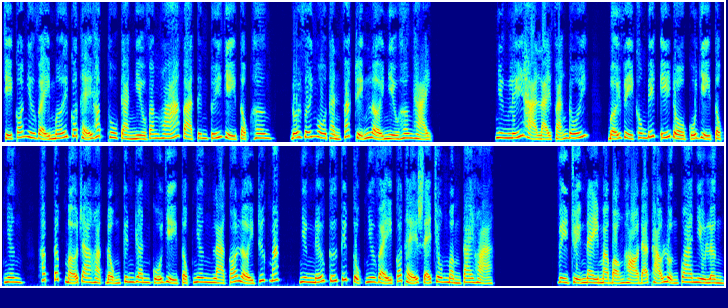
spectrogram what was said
chỉ có như vậy mới có thể hấp thu càng nhiều văn hóa và tinh túy dị tộc hơn, đối với ngô thành phát triển lợi nhiều hơn hại. Nhưng lý hạ lại phản đối, bởi vì không biết ý đồ của dị tộc nhân hấp tấp mở ra hoạt động kinh doanh của dị tộc nhân là có lợi trước mắt, nhưng nếu cứ tiếp tục như vậy có thể sẽ chôn mầm tai họa. Vì chuyện này mà bọn họ đã thảo luận qua nhiều lần,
